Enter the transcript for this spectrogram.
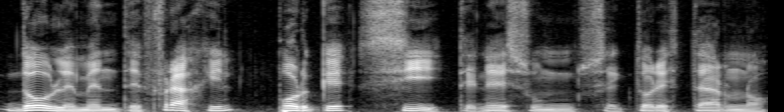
doblemente frágil porque si tenés un sector externo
